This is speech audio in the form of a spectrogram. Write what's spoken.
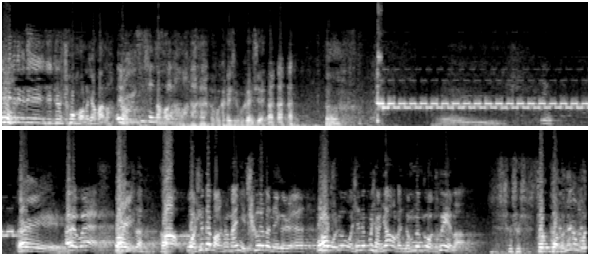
哎呦，这个这个这个这充好了，加满了。哎呦啊谢谢谢谢那好，那好，不客气不客气。嗯，哎，哎，哎喂，不好意思啊，我是在网上买你车的那个人，那个车我现在不想要了，你能不能给我退了？是是是，怎怎么的呢？我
